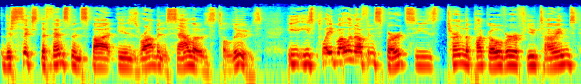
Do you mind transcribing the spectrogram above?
the sixth defenseman spot is Robin Salo's to lose he, he's played well enough in spurts. He's turned the puck over a few times.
